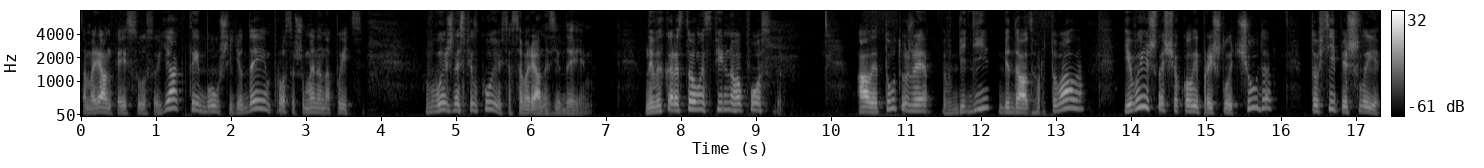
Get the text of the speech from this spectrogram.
самарянка Ісусу, як ти, бувши юдеєм, просиш у мене напитися. Ми ж не спілкуємося, самаряни з юдеями, не використовуємо спільного посуду. Але тут уже в біді біда згуртувала, і вийшло, що коли прийшло чудо, то всі пішли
